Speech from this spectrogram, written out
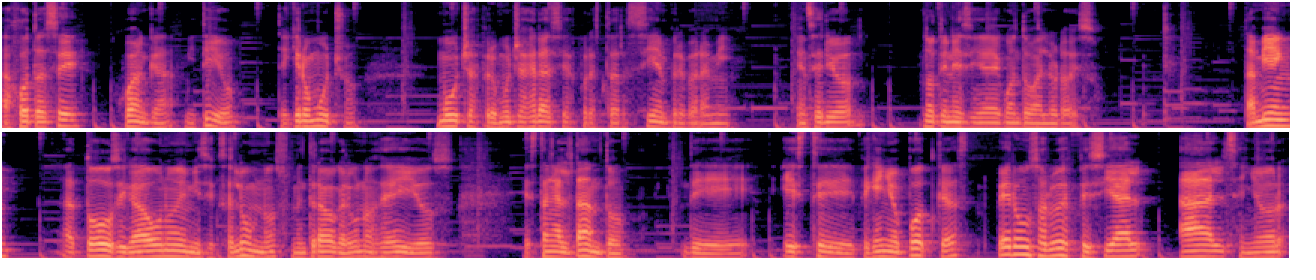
A JC, Juanca, mi tío, te quiero mucho. Muchas, pero muchas gracias por estar siempre para mí. En serio, no tienes idea de cuánto valoro eso. También a todos y cada uno de mis exalumnos, me he enterado que algunos de ellos están al tanto de este pequeño podcast, pero un saludo especial al señor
